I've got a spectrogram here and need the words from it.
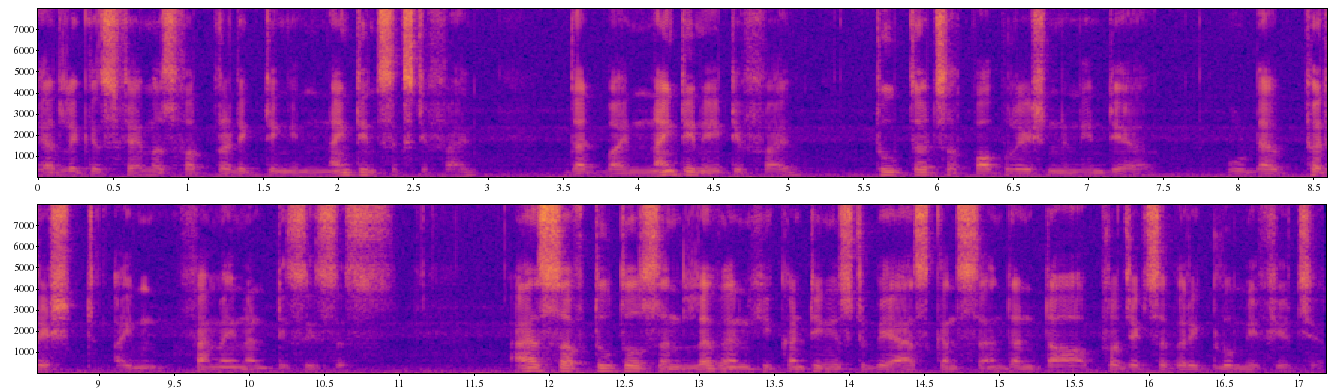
Ehrlich is famous for predicting in 1965 that by 1985, two thirds of population in India would have perished in famine and diseases. As of 2011, he continues to be as concerned and uh, projects a very gloomy future.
